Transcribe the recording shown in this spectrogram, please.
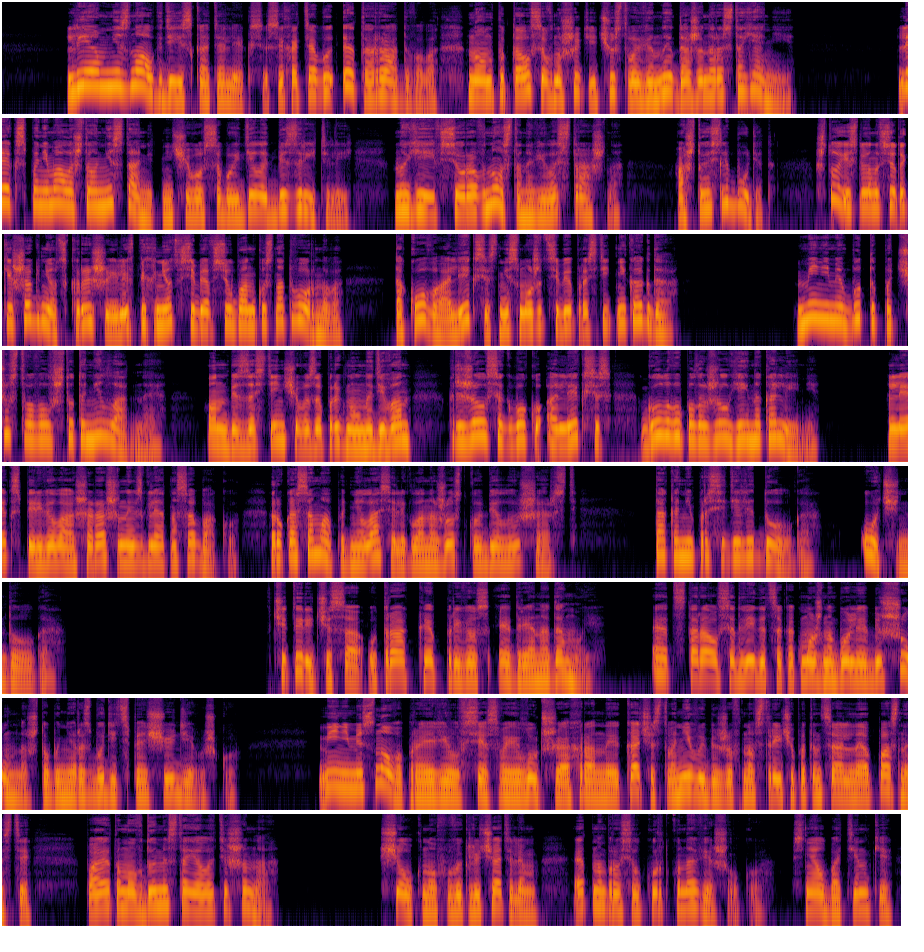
Лиам не знал, где искать Алексис, и хотя бы это радовало, но он пытался внушить ей чувство вины даже на расстоянии. Лекс понимала, что он не станет ничего с собой делать без зрителей, но ей все равно становилось страшно. А что, если будет? Что, если он все таки шагнет с крыши или впихнет в себя всю банку снотворного? Такого Алексис не сможет себе простить никогда. Миними будто почувствовал что-то неладное — он беззастенчиво запрыгнул на диван, прижался к боку Алексис, голову положил ей на колени. Лекс перевела ошарашенный взгляд на собаку. Рука сама поднялась и легла на жесткую белую шерсть. Так они просидели долго, очень долго. В четыре часа утра Кэп привез Эдриана домой. Эд старался двигаться как можно более бесшумно, чтобы не разбудить спящую девушку. Миними снова проявил все свои лучшие охранные качества, не выбежав навстречу потенциальной опасности, поэтому в доме стояла тишина. Щелкнув выключателем, Эд набросил куртку на вешалку, снял ботинки,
